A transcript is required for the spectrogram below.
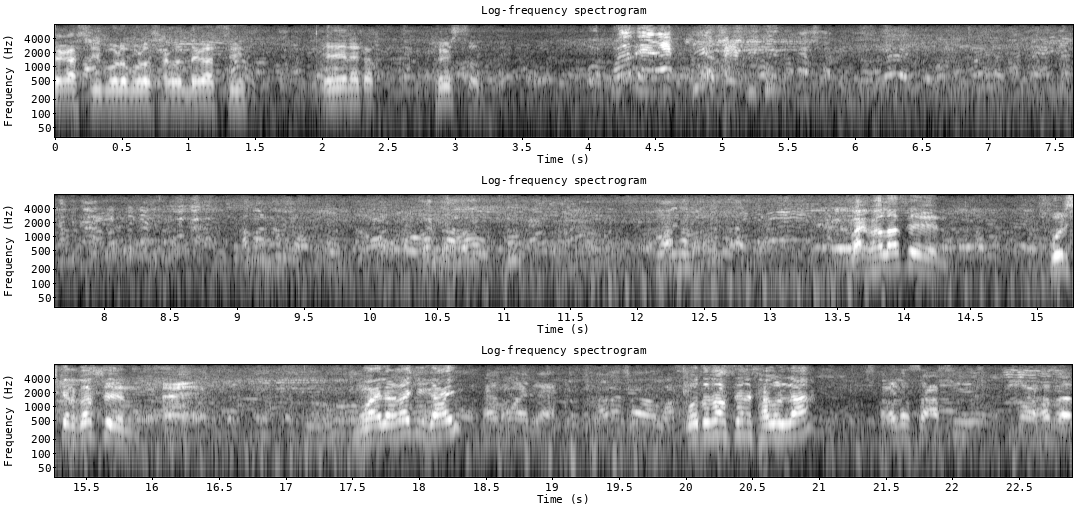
দেখাচ্ছি বড় বড় ছাগল দেখাচ্ছি। এই একটা ফ্রেশ চলছে। ভাই ভালো আছেন? পরিষ্কার করছেন? হ্যাঁ। ময়লা নাকি গাই? হ্যাঁ কত যাচ্ছেন ছাগলটা? ওটা আশি দশ হাজার।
